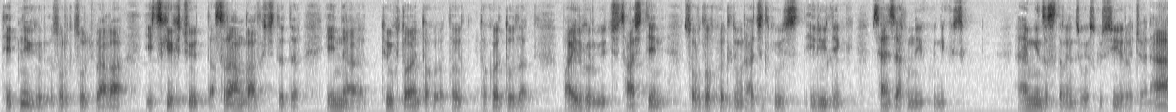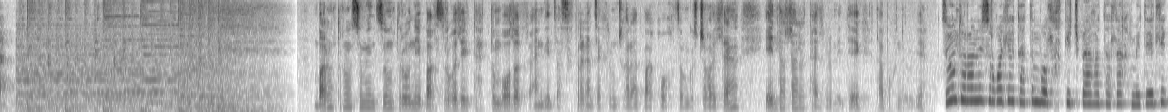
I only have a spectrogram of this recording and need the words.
тэднийг суралцуулж байгаа эцгийгчүүд асран хамгаалагчдад энэ түүхт ойн тохиолдуулаад баяр хүргэж цаашдын сурлах хөдөлмөр ажил хүйс эрүүл сайн сайхан нэг нэг аймгийн засгийн зүгээс хүсэн өрөөж байна. Баруун төрийн сүмийн зүүн төрөний баг сургуулийг Татан булга аймгийн засаг дараагийн захирамж гараад баг хугацаа өнгөрч байгаа байлаа. Энэ талаар тайлбар мэдээг та бүхэнд өргөе. Зүүн төрөний сургуулийг Татан булгах гэж байгаа талаарх мэдээллийг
